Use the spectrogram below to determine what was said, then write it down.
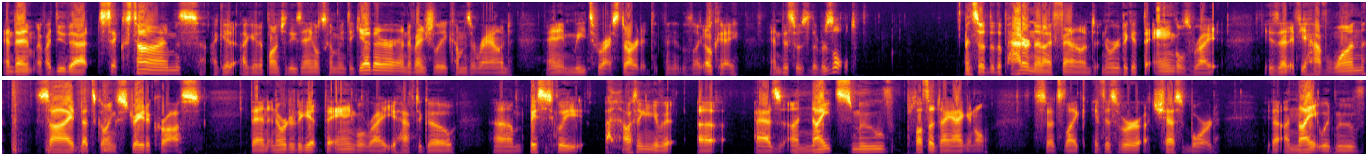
And then if I do that six times, I get I get a bunch of these angles coming together, and eventually it comes around and it meets where I started. And it was like, okay, and this was the result. And so the, the pattern that I found in order to get the angles right is that if you have one side that's going straight across, then in order to get the angle right, you have to go um, basically, I was thinking of it uh, as a knight's move plus a diagonal. So it's like if this were a chessboard, a knight would move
